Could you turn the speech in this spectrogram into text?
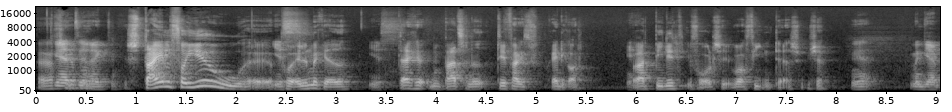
Er jeg Ja, det er rigtigt. Style for you øh, Yes. på Elmegade. Yes. Der kan man bare tage ned. Det er faktisk rigtig godt. Ja. Ret billigt i forhold til, hvor fint det er, synes jeg. Ja. Men jeg,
